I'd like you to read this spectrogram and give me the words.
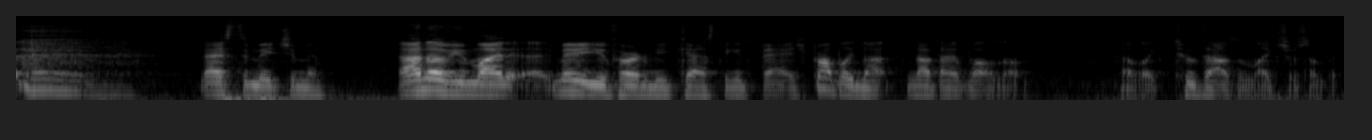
nice to meet you, man. I don't know if you might, maybe you've heard of me casting in Spanish. Probably not, not that well known. I have like 2,000 likes or something.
